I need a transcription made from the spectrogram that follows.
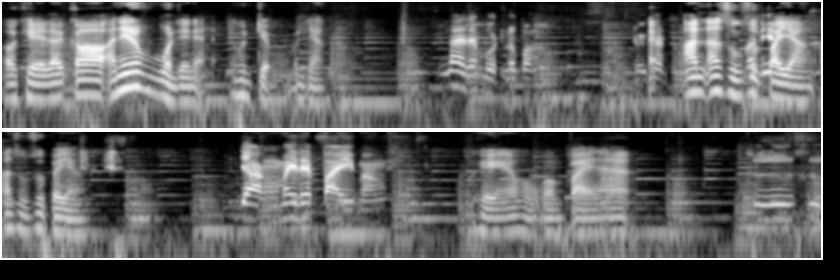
โอเค แล้วก็อันนี้เราหมดยังเนี่ยคุณเก็บมันยัง น่าจะหมดแล้วบ้างเดี๋ยวกันอันอันสูงสุดไปยัง อันสูงสุดไปยัง ยังไม่ได้ไปมั้ง โอเคงั้นผมก่อนไปนะฮะ คือคือ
